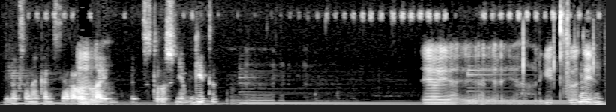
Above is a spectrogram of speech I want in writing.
dilaksanakan secara Hmm. online dan seterusnya begitu. Ya ya ya ya ya. Gitu nih. Hmm.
